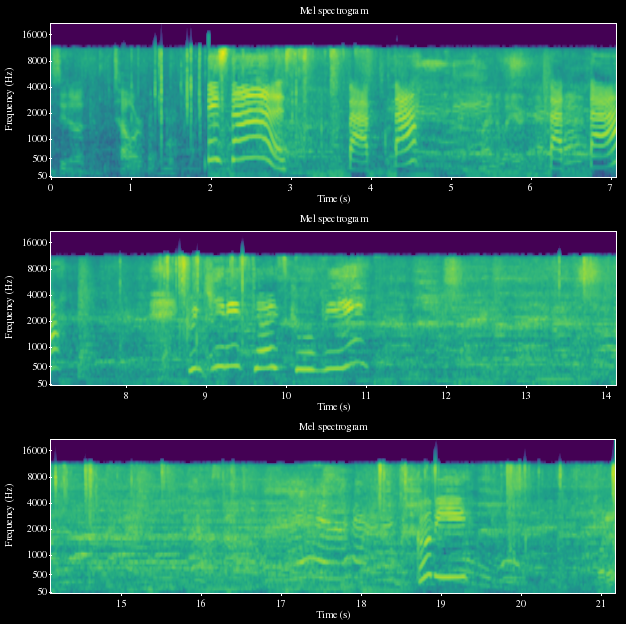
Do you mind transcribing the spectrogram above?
See the tower from here. ¿Qué estás? Papá. Find a way or Papá. ¿Con quién estás, Kobe? Kobe. What is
